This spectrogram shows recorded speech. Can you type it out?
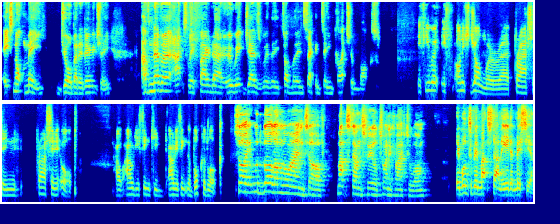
it's not me, Joe Beneducci, I've never actually found out who hit Jez with the Todmorden second team collection box. If you were, if Honest John were uh, pricing pricing it up, how, how do you think he how do you think the book would look? So it would go along the lines of Matt Stansfield 25 to 1. It wouldn't have been Matt Stanley, he'd have missed you.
